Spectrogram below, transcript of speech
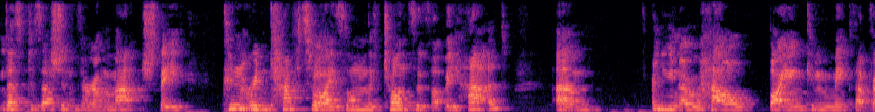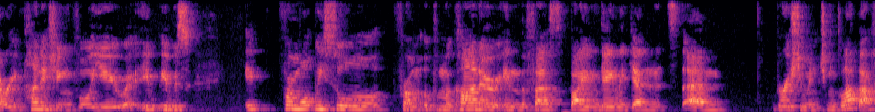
less possession throughout the match, they couldn't really capitalise on the chances that they had. Um, and you know how Bayern can make that very punishing for you. It, it was it from what we saw from Upamecano in the first Bayern game against um, Borussia Mönchengladbach,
